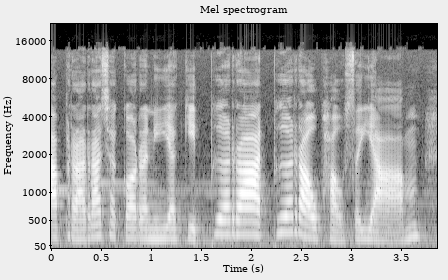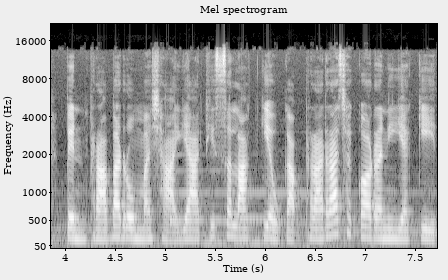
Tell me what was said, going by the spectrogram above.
าพพระราชกรณียกิจเพื่อราชเพื่อเราเผ่าสยาม เป็นพระบรมฉายาทิศลักษณ์เกี่ยวกับพระราชกรณียกิจ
